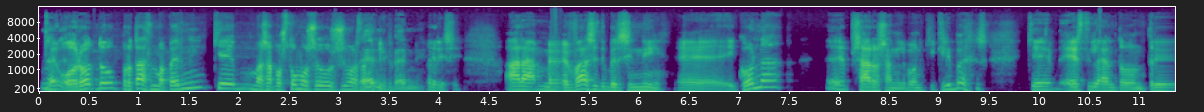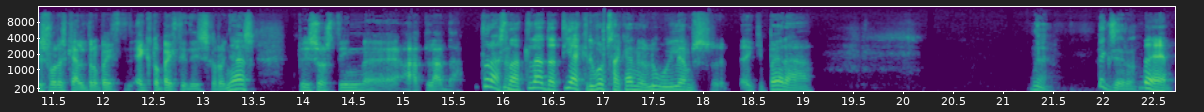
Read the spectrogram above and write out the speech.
Ναι, ναι. Ο Ρόντο πρωτάθλημα παίρνει και μας αποστόμωσε όσους ήμασταν παίρνει, πέρυσι. Άρα με βάση την περσινή ε, εικόνα ε, ψάρωσαν λοιπόν και οι Clippers και έστειλαν τον τρεις φορές καλύτερο παίκτη, έκτο παίκτη της χρονιάς πίσω στην ε, Ατλάντα. Τώρα ναι. στην Ατλάντα τι ακριβώς θα κάνει ο Λου Williams εκεί πέρα; Ναι. Δεν ξέρω. Ναι.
